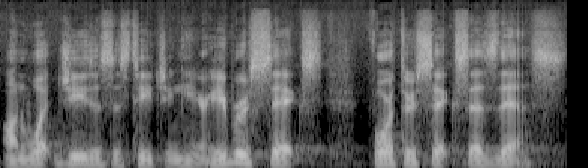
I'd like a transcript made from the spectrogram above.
on what Jesus is teaching here. Hebrews 6, 4 through 6 says this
